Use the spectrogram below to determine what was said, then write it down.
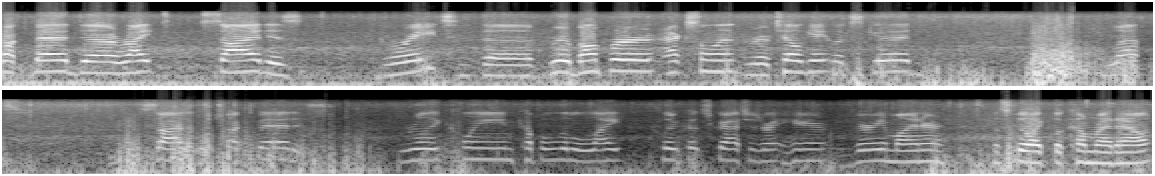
Truck bed uh, right side is great. The rear bumper, excellent. Rear tailgate looks good. Left side of the truck bed is really clean. Couple little light clear coat scratches right here. Very minor. Let's feel like they'll come right out.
